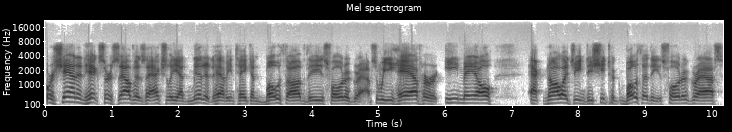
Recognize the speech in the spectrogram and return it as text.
Or Shannon Hicks herself has actually admitted having taken both of these photographs. We have her email acknowledging that she took both of these photographs.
